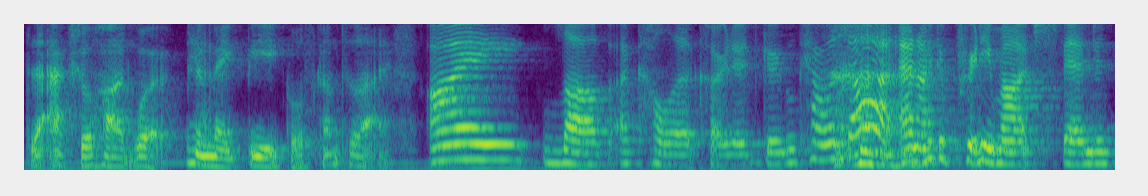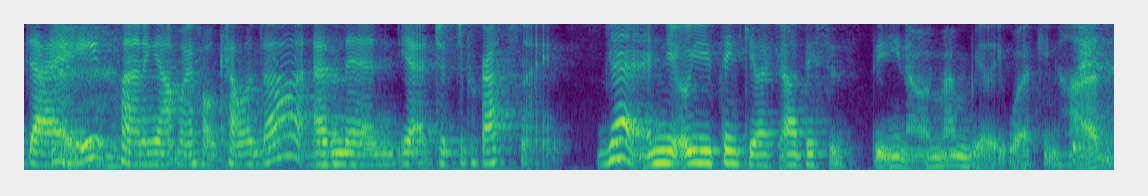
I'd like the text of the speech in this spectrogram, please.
the actual hard work to make the e course come to life. I love a color coded Google Calendar, and I could pretty much spend a day planning out my whole calendar and then, yeah, just to procrastinate. Yeah, and you, or you think you're like, oh, this is the, you know, I'm, I'm really working hard.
